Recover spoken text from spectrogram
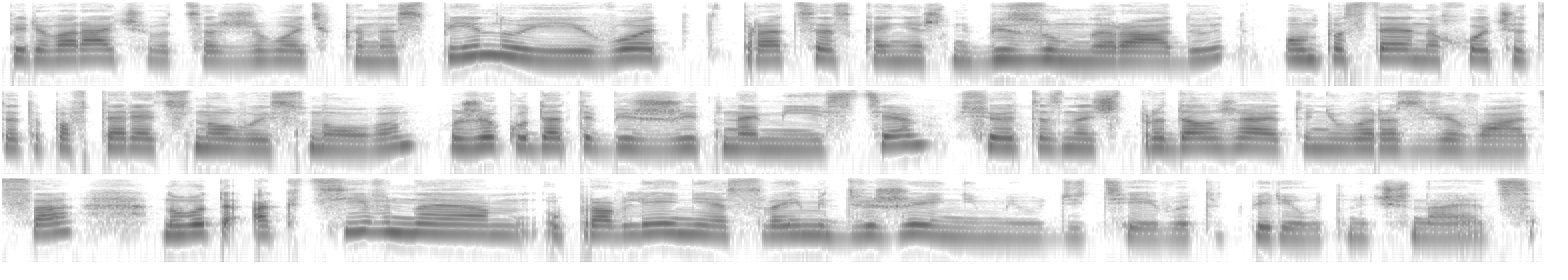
переворачиваться с животика на спину, и его этот процесс, конечно, безумно радует. Он постоянно хочет это повторять снова и снова. Уже куда-то бежит на месте. Все это, значит, продолжает у него развиваться. Но вот активное управление своими движениями у детей в этот период начинается.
